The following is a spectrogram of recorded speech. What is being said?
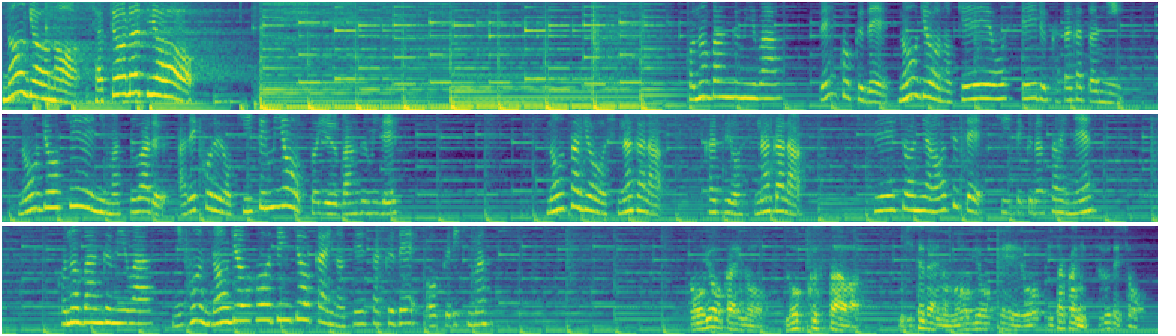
農業の社長ラジオ。この番組は全国で農業の経営をしている方々に農業経営にまつわるあれこれを聞いてみようという番組です。農作業をしながら家事をしながらシチュエーションに合わせて聞いてくださいね。この番組は日本農業法人協会の制作でお送りします。農業界のロックスターは次世代の農業経営を豊かにするでしょう。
